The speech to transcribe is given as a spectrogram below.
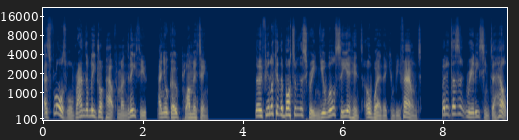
as floors will randomly drop out from underneath you and you'll go plummeting. Though if you look at the bottom of the screen you will see a hint of where they can be found, but it doesn't really seem to help,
